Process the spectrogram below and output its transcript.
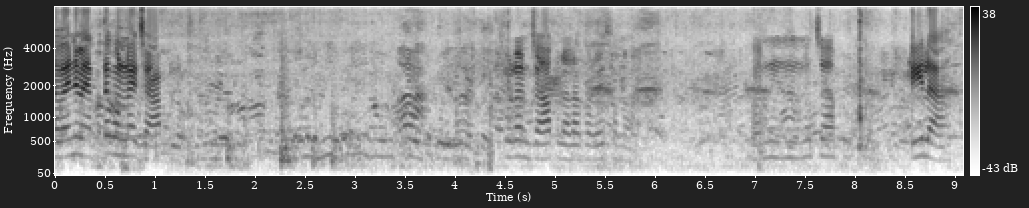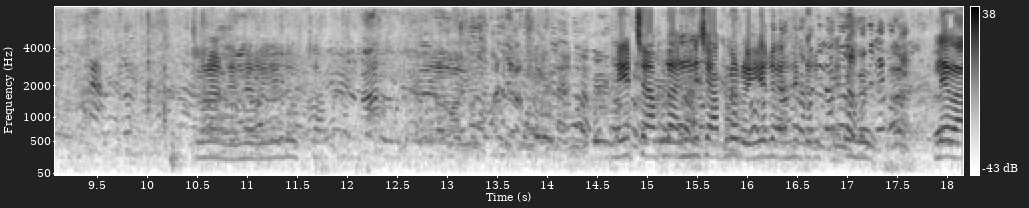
అవన్నీ మెత్తగా ఉన్నాయి చేపలు. చూడండి చేపలు ఎలా పడేస్తున్నారు అన్ని చేపలు. ఇలా చూడండి ఎన్ని రొయ్యలు చేపలు. నీటి చేపలు అన్ని చేపలు రొయ్యలు అన్ని దొరుకుతాయి. లేవా?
